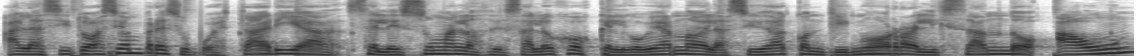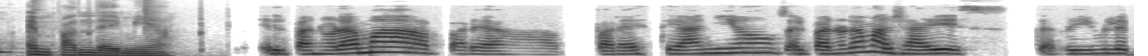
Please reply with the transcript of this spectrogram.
A la situación presupuestaria se le suman los desalojos que el gobierno de la ciudad continuó realizando aún en pandemia el panorama para, para este año, o sea, el panorama ya es terrible,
